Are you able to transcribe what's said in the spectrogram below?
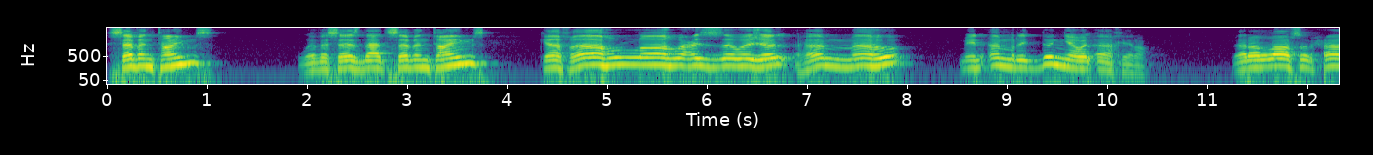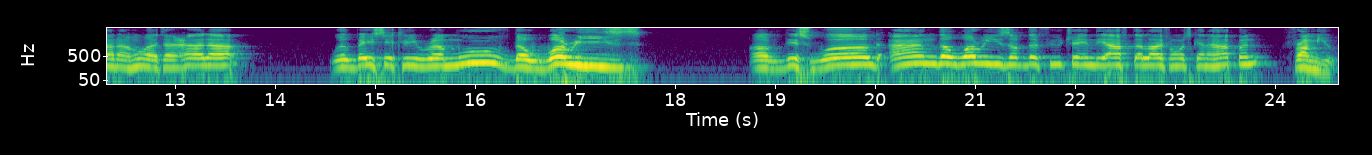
seven times. Whoever says that seven times كفاه الله عز وجل همه min emri dunya wal akhirah, That Allah subhanahu wa ta'ala will basically remove the worries of this world and the worries of the future in the afterlife and what's going to happen from you.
